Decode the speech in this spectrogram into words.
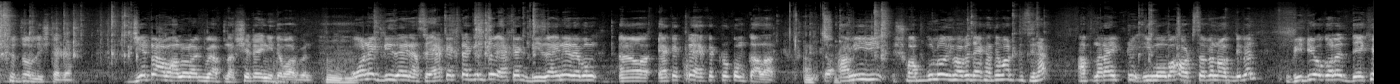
একশো চল্লিশ টাকা। যেটা ভালো লাগবে আপনার সেটাই নিতে পারবেন। অনেক ডিজাইন আছে এক একটা কিন্তু এক এক ডিজাইনের এবং এক একটা এক এক রকম কালার আচ্ছা। তো আমি সবগুলো ওইভাবে দেখাতে পারতেছি না। আপনারা একটু ইমো বা হোয়াটসঅ্যাপে নক দিবেন ভিডিও কলে দেখে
